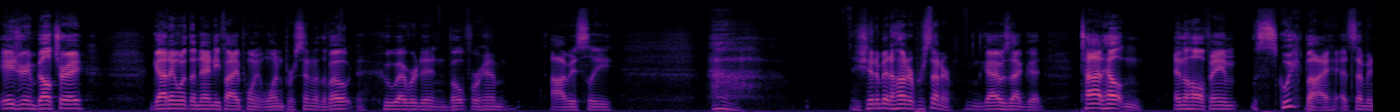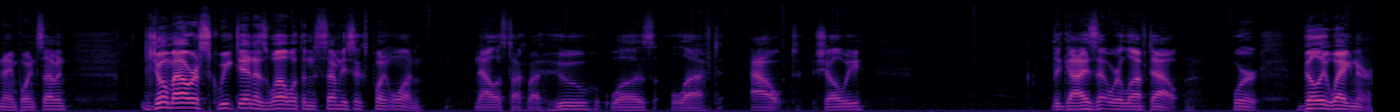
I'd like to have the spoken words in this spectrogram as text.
Adrian Beltre got in with the 95.1% of the vote. Whoever didn't vote for him, obviously, he should have been a 100 percenter. The guy was that good. Todd Helton in the Hall of Fame squeaked by at 79.7. Joe Mauer squeaked in as well with the 76.1. Now let's talk about who was left out, shall we? The guys that were left out were Billy Wagner,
